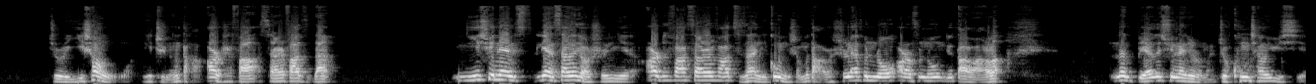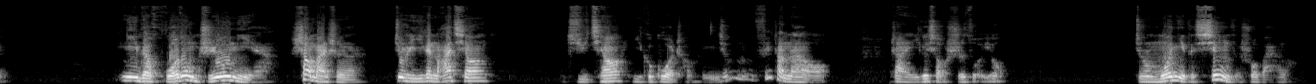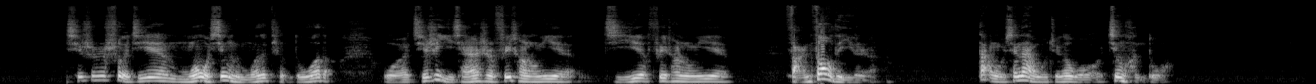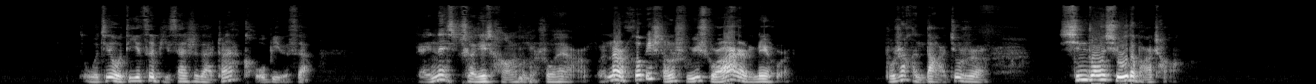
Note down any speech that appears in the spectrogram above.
就是一上午你只能打二十发、三十发子弹。你一训练练三个小时，你二十发、三十发子弹，你够你什么打了？十来分钟、二十分钟你就打完了。那别的训练就是什么？就空枪预习。你的活动只有你上半身就是一个拿枪、举枪一个过程，你就非常难熬，站一个小时左右，就是磨你的性子。说白了，其实射击磨我性子磨的挺多的。我其实以前是非常容易急，非常容易。烦躁的一个人，但我现在我觉得我静很多。我记得我第一次比赛是在张家口比的赛，哎，那射击场怎么说呀？那是河北省数一数二的那会儿，不是很大，就是新装修的靶场，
